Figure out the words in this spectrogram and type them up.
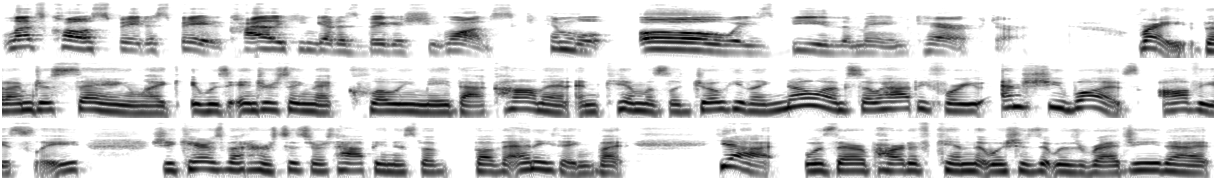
let's call a spade a spade. Kylie can get as big as she wants. Kim will always be the main character. Right. But I'm just saying, like, it was interesting that Khloé made that comment and Kim was like joking, like, no, I'm so happy for you. And she was, obviously. She cares about her sister's happiness above anything. But yeah, was there a part of Kim that wishes it was Reggie that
